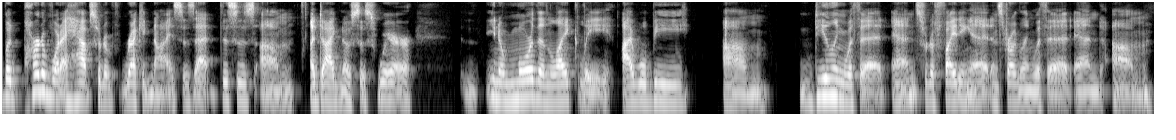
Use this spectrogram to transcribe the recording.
but part of what I have sort of recognized is that this is um, a diagnosis where you know, more than likely I will be um, dealing with it and sort of fighting it and struggling with it and, um,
